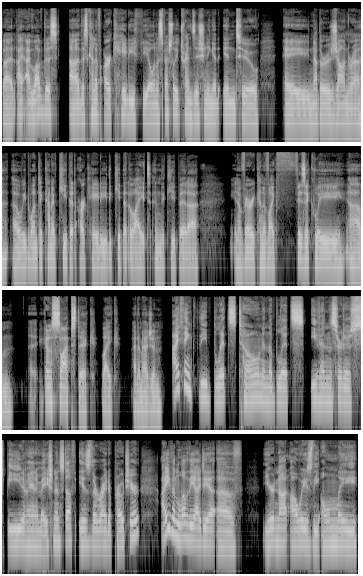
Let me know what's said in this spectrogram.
but I, I love this uh, this kind of arcadey feel, and especially transitioning it into a, another genre. Uh, we'd want to kind of keep it arcadey, to keep it light, and to keep it, uh, you know, very kind of like physically um, Uh, kind of slapstick, like I'd imagine. I think the blitz tone and the blitz even sort of speed of animation and stuff is the right approach here. I even love the idea of you're not always the only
